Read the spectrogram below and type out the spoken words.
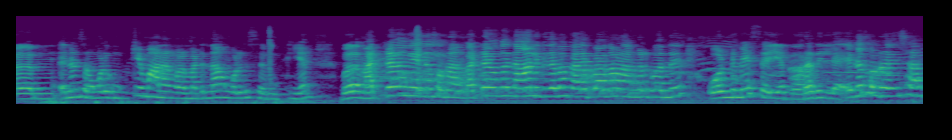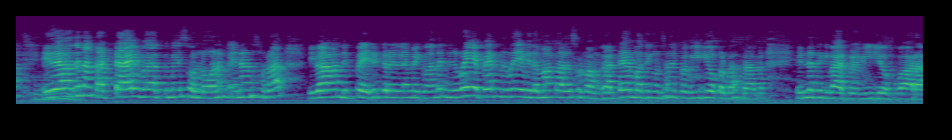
என்னென்னு என்னன்னு சொல்ல உங்களுக்கு முக்கியமானவங்களை மட்டும்தான் உங்களுக்கு முக்கியம். மற்றவங்க என்ன சொல்கிறாங்க மற்றவங்க நாலு விதமா கதைப்பாங்க அவங்களுக்கு வந்து ஒண்ணுமே செய்ய போறது இல்ல என்ன சொல்றது ஷா? இதை வந்து நான் கட்டாயம் இவருக்குமே சொல்லணும். என்னன்னு சொல்றா? இவா வந்து இப்ப இருக்கிற நிலைமைக்கு வந்து நிறைய பேர் நிறைய விதமா கதை சொல்லுவாங்க. கட்டாயம் பாத்தீங்கன்னு சொன்னா இப்ப வீடியோக்கள் பாக்குறாங்க என்னத்துக்கு வா இப்ப வீடியோக்கு வாரா?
